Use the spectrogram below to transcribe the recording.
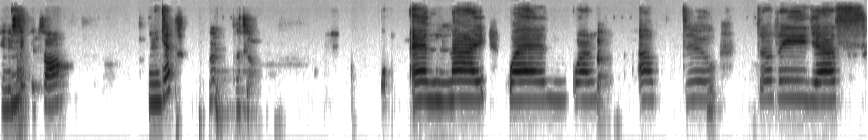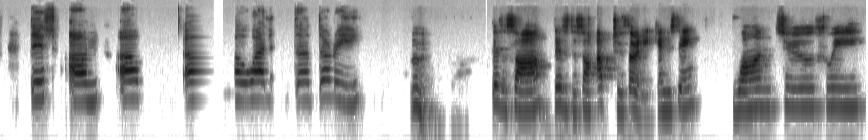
can you sing the song? Yes. Mm, let's go. And I went, went to three years. This on up uh, one the three. Mm. There's a song. This is the song up to 30. Can you sing? One, two, three.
